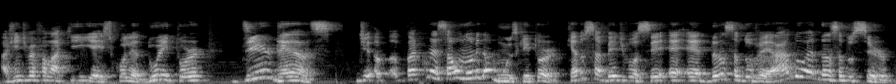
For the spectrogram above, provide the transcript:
a gente vai falar aqui, e a escolha do Heitor, Dear Dance. De, para começar, o nome da música, Heitor. Quero saber de você, é, é dança do veado ou é dança do cervo?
